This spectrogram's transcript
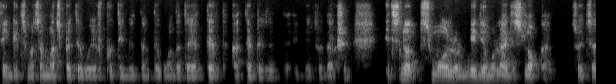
think it's much a much better way of putting it than the one that I attempt, attempted in the, in the introduction. It's not small or medium or large. It's local. So it's a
